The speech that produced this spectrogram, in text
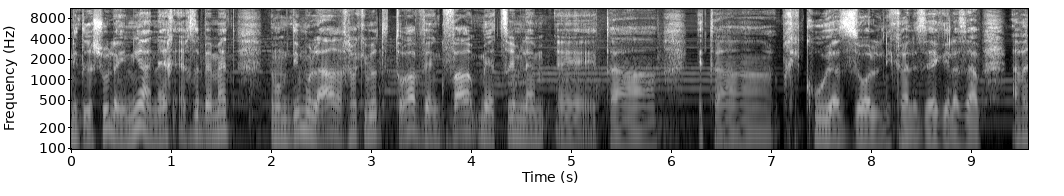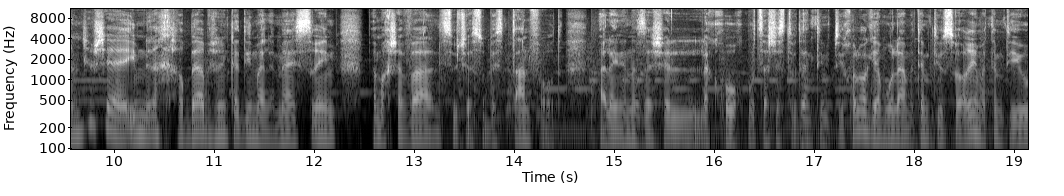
נדרשו לעניין, איך, איך זה באמת, הם עומדים מול ההר, עכשיו קיבלו את התורה והם כבר מייצרים להם אה, את, ה, את החיקוי הזול, נקרא לזה, עגל הזהב. אבל אני חושב שאם נלך הרבה הרבה שנים קדימה, למאה ה-20, במחשבה על הניסוי שעשו בסטנפורד, על העניין הזה של לקחו קבוצה של סטודנטים פסיכולוגיה, אמרו להם, אתם תהיו סוהרים, אתם תהיו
